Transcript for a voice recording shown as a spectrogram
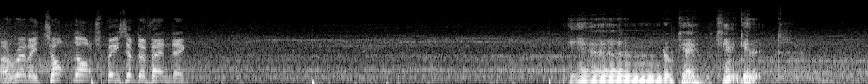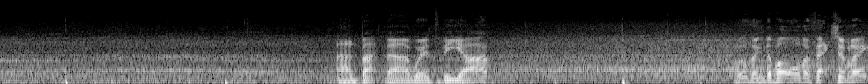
A really top-notch piece of defending. And, okay, we can't get it. And back now with Villar. Moving the ball effectively.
